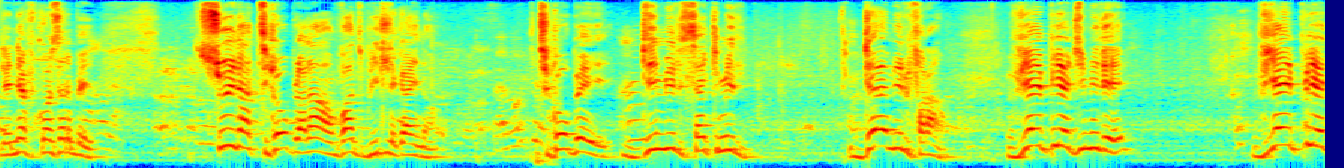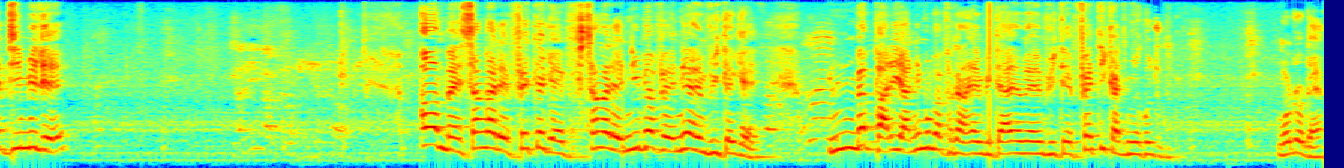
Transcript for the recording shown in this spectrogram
le neuf concert bɛ yen su in na tigɛw bilala en vente bi tilegan in na. tu bɛ payer 10 000 5 000 2 000 francs viens ye 10 000 ye y ye 10 000 Oh, mais sans aller fêter, sans aller n'i bɛ faire inviter. Je ne n bɛ pari je ni mun bɛ fɛ ka invité ne ye invité fɛti ka invité. Je ne kojugu o don dɛ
